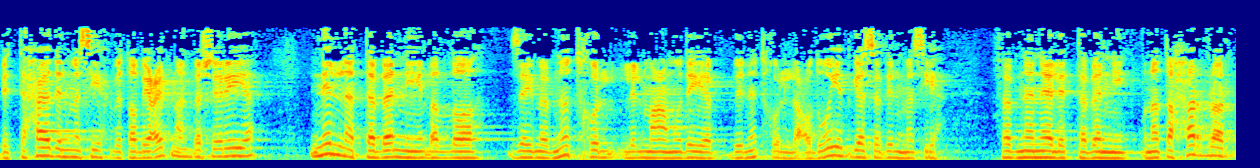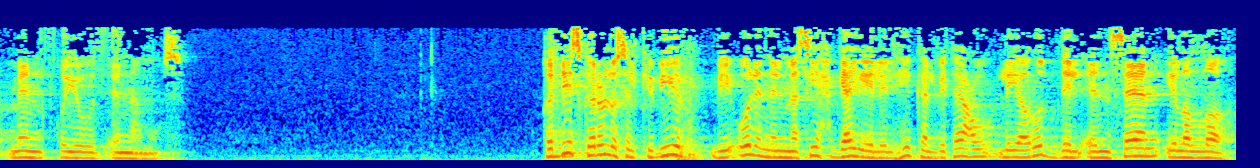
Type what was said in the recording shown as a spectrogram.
باتحاد المسيح بطبيعتنا البشرية نلنا التبني لله. زي ما بندخل للمعمودية بندخل لعضوية جسد المسيح فبننال التبني ونتحرر من قيود الناموس. قديس كيرلس الكبير بيقول إن المسيح جاي للهيكل بتاعه ليرد الإنسان إلى الله.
